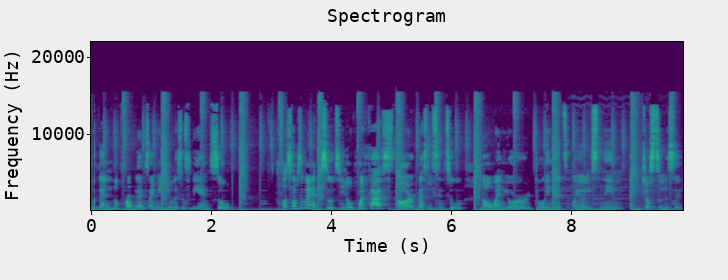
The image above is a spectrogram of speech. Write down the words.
but then no problems. I mean, you listen to the end. So for subsequent episodes, you know, podcasts are best listened to not when you're doing it, when you're listening, and just to listen.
